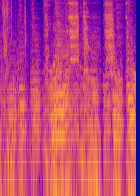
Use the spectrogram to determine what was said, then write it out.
Thank.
